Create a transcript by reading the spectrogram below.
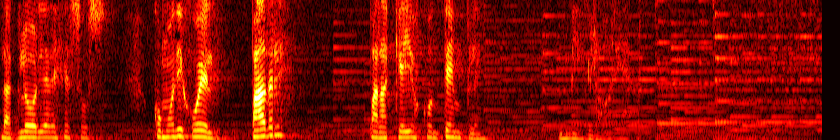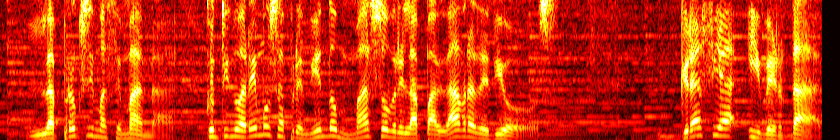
la gloria de Jesús. Como dijo él, Padre, para que ellos contemplen mi gloria. La próxima semana continuaremos aprendiendo más sobre la palabra de Dios. Gracia y verdad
